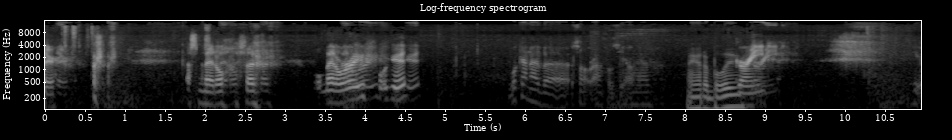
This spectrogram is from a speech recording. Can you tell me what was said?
There. That's metal. So, well, metal roof. We're good. What kind of uh, assault rifles do y'all have? I got a blue. Green. Here,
